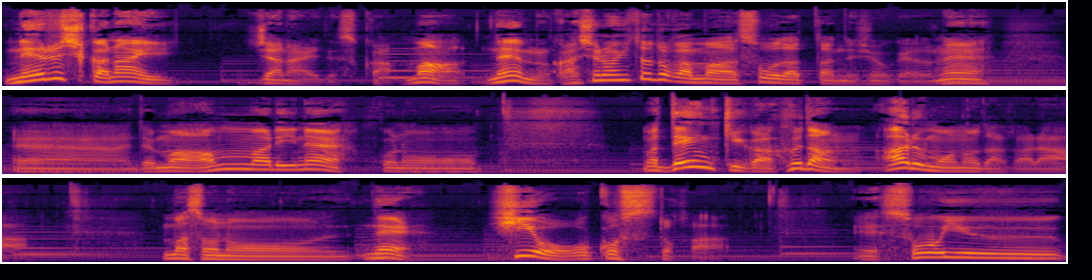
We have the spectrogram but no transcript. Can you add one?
寝るしかないじゃないですか。まあね、昔の人とかまあそうだったんでしょうけどね。えーで、まああんまりね、この、まあ電気が普段あるものだから、まあそのね、火を起こすとか、えそういう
